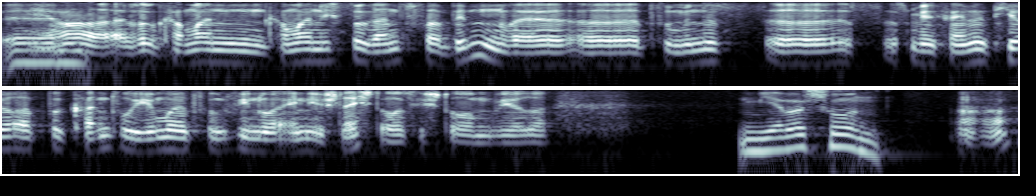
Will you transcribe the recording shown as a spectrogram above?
Ähm, ja, also kann man kann man nicht so ganz verbinden, weil äh, zumindest äh, ist, ist mir keine Tierart bekannt, wo jemals irgendwie nur ein Geschlecht ausgestorben wäre. Mir aber schon. Aha.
